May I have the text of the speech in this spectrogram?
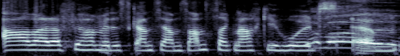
Aber dafür haben wir das Ganze am Samstag nachgeholt, ähm,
